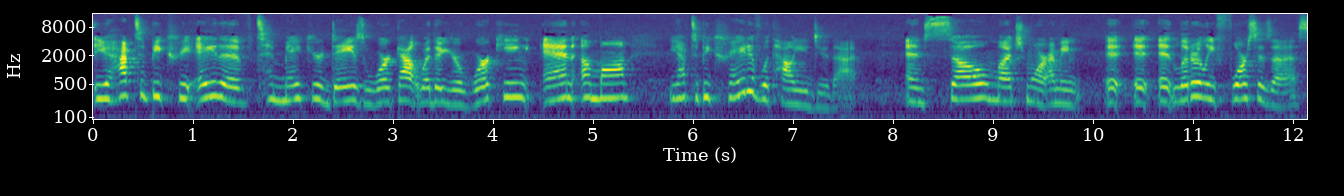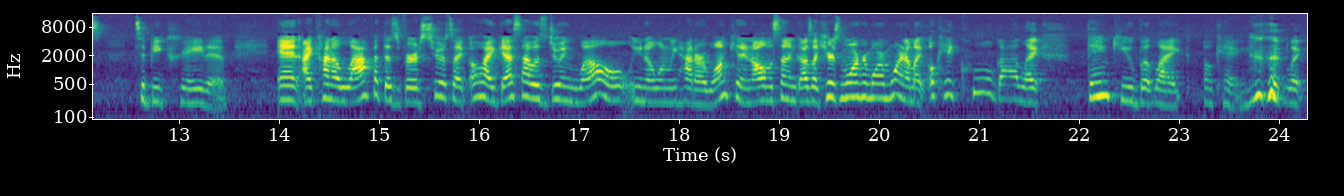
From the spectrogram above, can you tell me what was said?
you have to be creative to make your days work out, whether you're working and a mom you have to be creative with how you do that and so much more. I mean it, it, it literally forces us to be creative. And i kind of laugh at this verse too. It's like oh i guess i was doing well you know when we had our one kid and all of a sudden god's like here's more and more and more and i'm like okay cool god like thank you but like okay like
